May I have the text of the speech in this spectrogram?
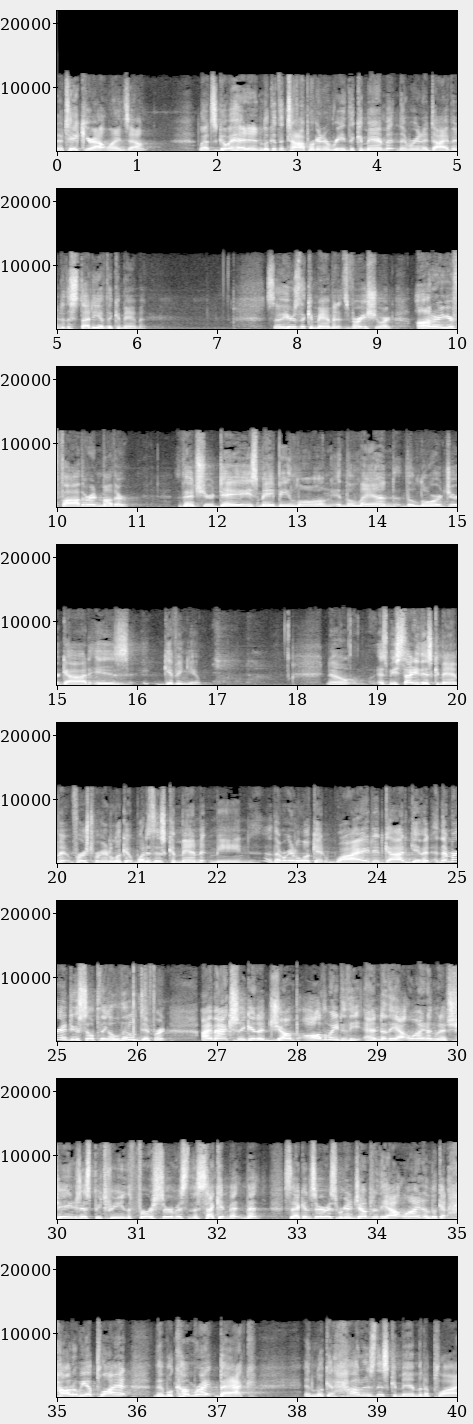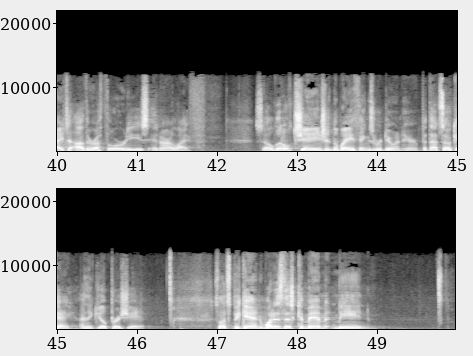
Now take your outlines out. Let's go ahead and look at the top. We're going to read the commandment and then we're going to dive into the study of the commandment. So here's the commandment. It's very short. Honor your father and mother, that your days may be long in the land the Lord your God is giving you. Now, as we study this commandment, first we're going to look at what does this commandment mean. Then we're going to look at why did God give it, and then we're going to do something a little different. I'm actually going to jump all the way to the end of the outline. I'm going to change this between the first service and the second second service. We're going to jump to the outline and look at how do we apply it. Then we'll come right back and look at how does this commandment apply to other authorities in our life. So a little change in the way things we're doing here, but that's okay. I think you'll appreciate it. So let's begin. What does this commandment mean?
